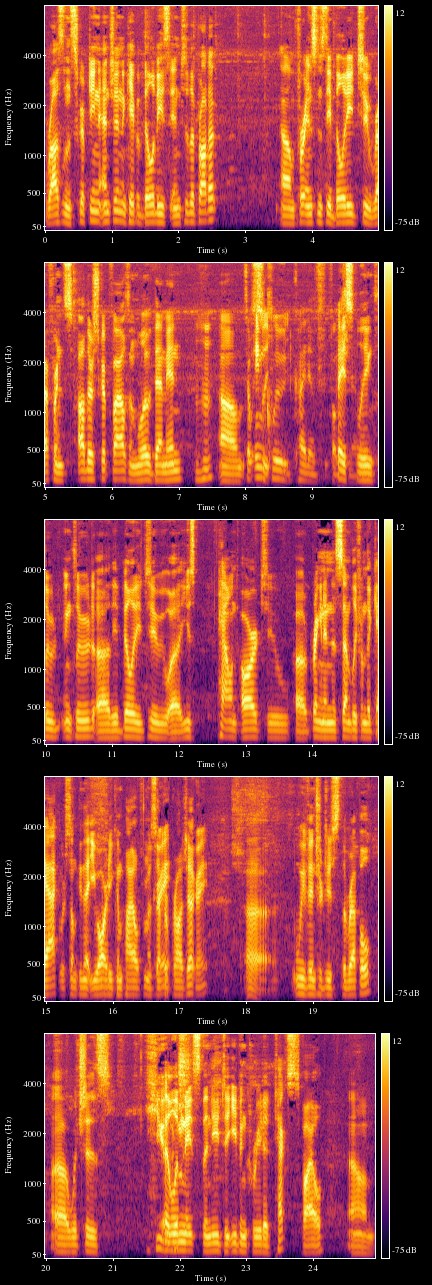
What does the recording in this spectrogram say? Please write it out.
Roslyn's scripting engine and capabilities into the product. Um, for instance, the ability to reference other script files and load them in. Um, So include kind of functionality. basically include include uh, the ability to uh, use pound R to uh, bring in an assembly from the GAC or something that you already compiled from a separate Great. project. Great. We've introduced the REPL, uh, which is Huge. eliminates the need to even create a text file. Um,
